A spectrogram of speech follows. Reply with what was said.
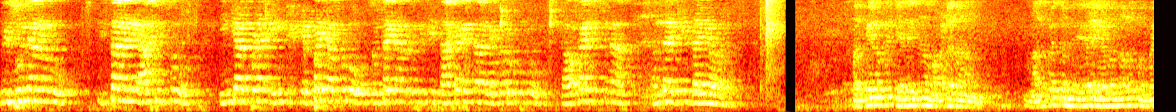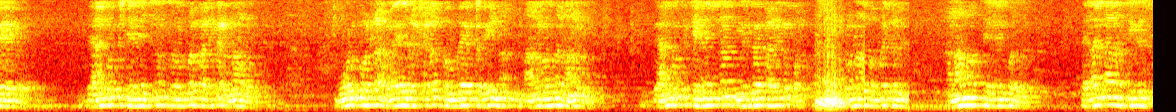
మీ సూచనలు ఇస్తారని ఆశిస్తూ ఇంకా కూడా ఎప్పటికప్పుడు సొసైటీ అభివృద్ధికి సహకరించాలని కోరుకుంటూ అవకాశం ఇచ్చిన అందరికీ ధన్యవాదాలు. సభ్యులకు చెల్లించిన వాటాదానం నలభై తొమ్మిది వేల ఏడు వందల తొంభై ఏడు. బ్యాంకుకు చెల్లించిన స్వల్పకాలిక రుణాలు. మూడు కోట్ల అరవై ఐదు లక్షల తొంభై ఒక్క వెయ్యి నాలుగు వందల నాలుగు. బ్యాంకుకు చెల్లించిన దీర్ఘకాలిక రుణాలు తొంభై తొమ్మిది. అనామత చెల్లింపులు. తెలంగాణ సీడ్స్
